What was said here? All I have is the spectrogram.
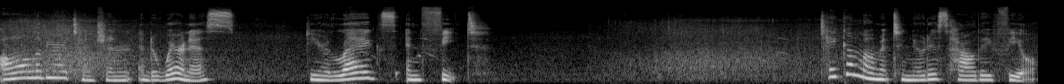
all of your attention and awareness to your legs and feet. Take a moment to notice how they feel.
